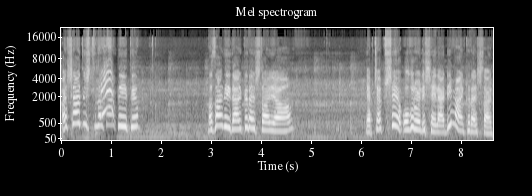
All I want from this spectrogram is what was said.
aşağı düştü nazar değdi. Nazar değdi arkadaşlar ya. Yapacak bir şey yok. Olur öyle şeyler değil mi arkadaşlar?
